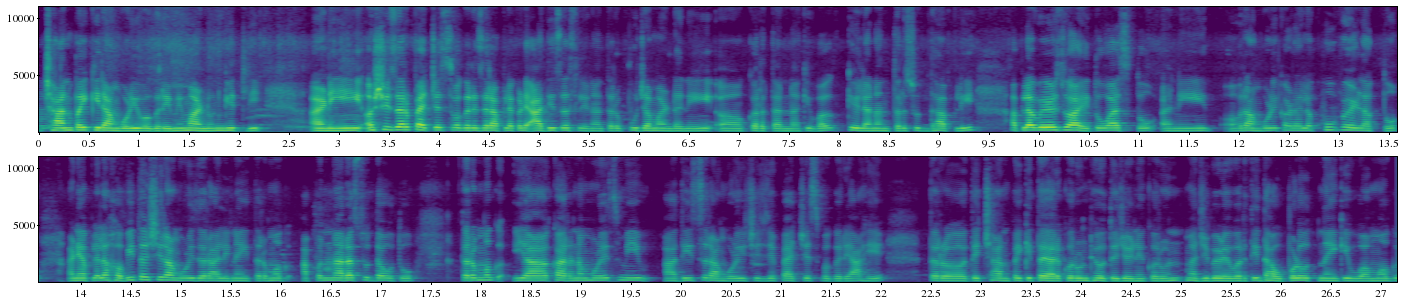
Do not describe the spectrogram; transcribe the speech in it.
छानपैकी रांगोळी वगैरे मी मांडून घेतली. आणि अशी जर पॅचेस वगैरे जर आपल्याकडे आधीच असले ना तर पूजा मांडणी करताना किंवा केल्यानंतर सुद्धा आपली आपला वेळ जो आहे तो वाचतो आणि रांगोळी काढायला खूप वेळ लागतो. आणि आपल्याला हवी तशी रांगोळी जर आली नाही तर मग आपण नाराजसुद्धा होतो. तर मग या कारणामुळेच मी आधीच रांगोळीचे जे पॅचेस वगैरे आहे तर ते छानपैकी तयार करून ठेवते जेणेकरून माझी वेळेवरती धावपळ होत नाही किंवा मग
